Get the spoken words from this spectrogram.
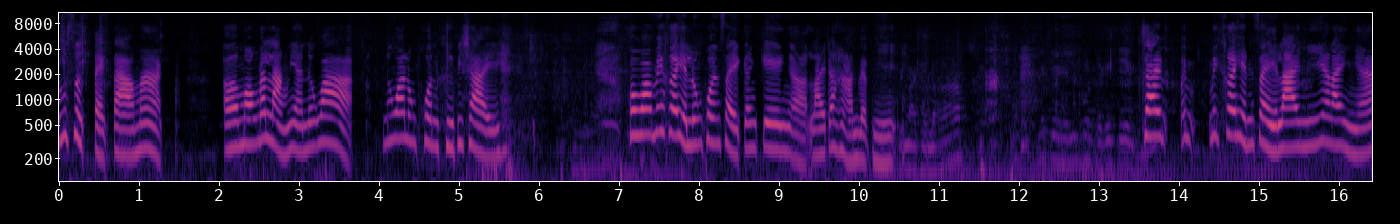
รู้สึกแปลกตามาก เออมองด้านหลังเนี่ยนึกว่า นึกว่าลุงพลคือพี่ชัย ราะว่าไม่เคยเห็นลุงพลใส่กางเกงอะลายทหารแบบนี้ เป็นนายพลแล้วครับไม่เคยเห็นลุงพลใส่กางเกงใช่ไม่ไม่เคยเห็นใส่ลายนี้อะไรอย่างเงี้ย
